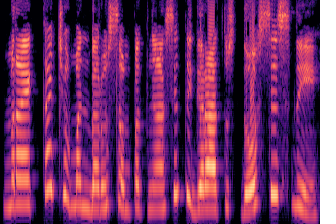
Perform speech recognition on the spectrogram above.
mereka cuman baru sempat ngasih 300 dosis nih.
